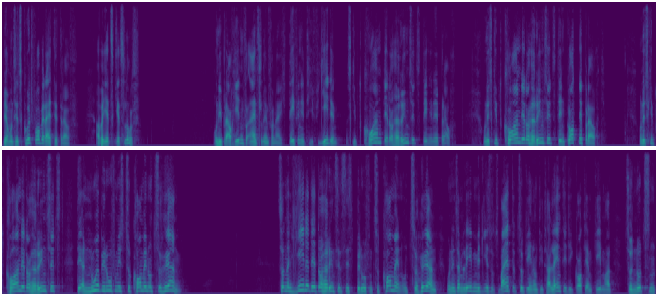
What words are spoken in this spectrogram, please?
Wir haben uns jetzt gut vorbereitet drauf. Aber jetzt geht's los. Und ich brauche jeden Einzelnen von euch, definitiv jeden. Es gibt keinen, der da herin sitzt, den ich nicht brauche. Und es gibt keinen, der da herin sitzt, den Gott nicht braucht. Und es gibt keinen, der da herin sitzt, der nur berufen ist, zu kommen und zu hören. Sondern jeder, der da herin sitzt, ist berufen, zu kommen und zu hören und in seinem Leben mit Jesus weiterzugehen und die Talente, die Gott ihm gegeben hat, zu nutzen,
